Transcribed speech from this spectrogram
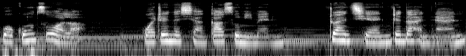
我工作了。我真的想告诉你们，赚钱真的很难。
